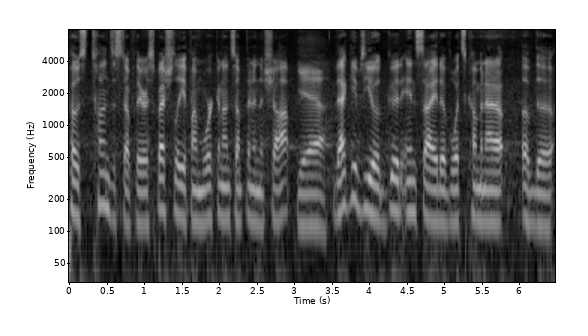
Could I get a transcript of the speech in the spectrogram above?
post tons of stuff there, especially if I'm working on something in the shop. Yeah. That gives you a good insight of what's coming out of the,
